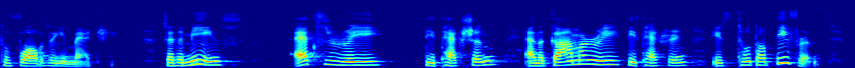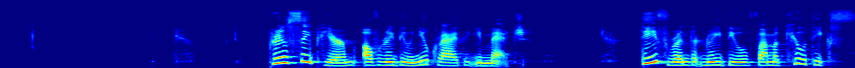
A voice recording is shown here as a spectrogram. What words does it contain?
to form the image. That means X-ray detection and gamma ray detection is totally different. Principium of radionuclide image. Different radiopharmaceutics,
